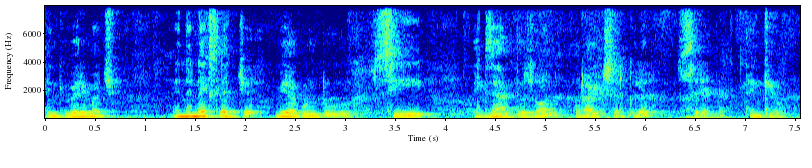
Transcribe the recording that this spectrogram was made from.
Thank you very much. In the next lecture we are going to see examples on right circular cylinder. Thank you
